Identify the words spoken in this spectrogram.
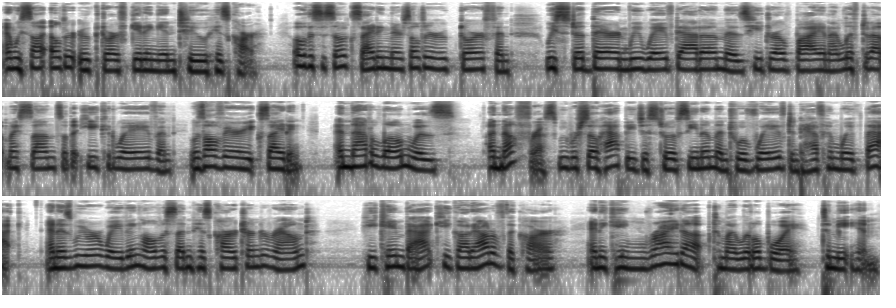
and we saw Elder Uchtdorf getting into his car oh, this is so exciting. There's Elder Uchtdorf. And we stood there and we waved at him as he drove by, and I lifted up my son so that he could wave, and it was all very exciting. And that alone was enough for us. We were so happy just to have seen him and to have waved and to have him wave back. And as we were waving, all of a sudden his car turned around. He came back, he got out of the car, and he came right up to my little boy to meet him,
